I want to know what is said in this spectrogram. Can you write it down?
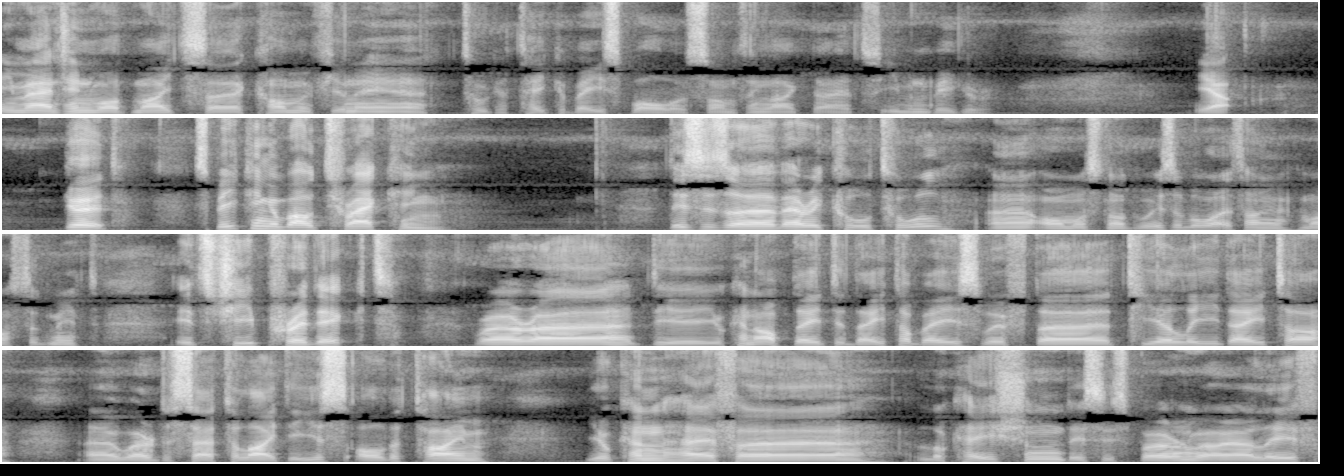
imagine what might uh, come if you uh, take a baseball or something like that, even bigger. Yeah, good. Speaking about tracking, this is a very cool tool, uh, almost not visible as I must admit. It's gPredict, where uh, the, you can update the database with the TLE data, uh, where the satellite is all the time. You can have a location, this is Bern where I live,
